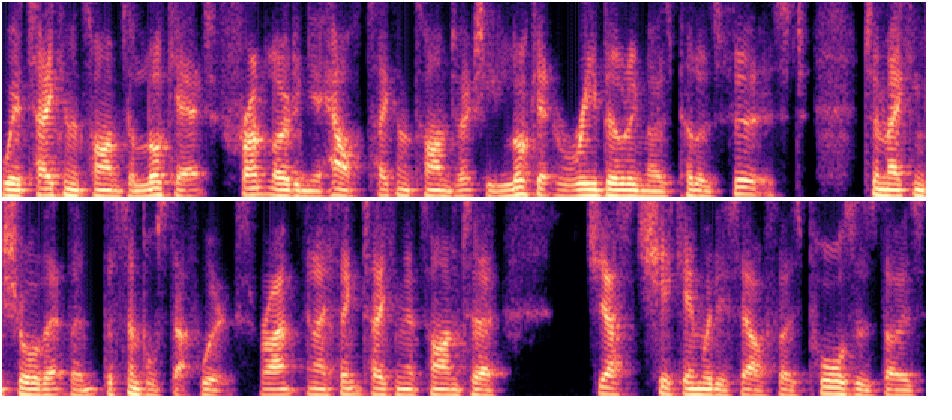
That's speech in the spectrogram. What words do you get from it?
we're taking the time to look at front loading your health, taking the time to actually look at rebuilding those pillars first to making sure that the, the simple stuff works, right? And I think taking the time to just check in with yourself, those pauses, those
